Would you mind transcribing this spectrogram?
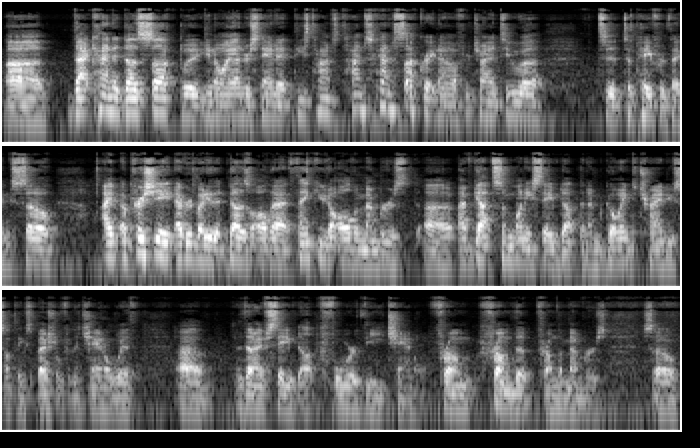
Uh, that kind of does suck, but you know, I understand it. These times, times kind of suck right now if you're trying to, uh, to, to pay for things. So I appreciate everybody that does all that. Thank you to all the members. Uh, I've got some money saved up that I'm going to try and do something special for the channel with, uh, that I've saved up for the channel from, from the, from the members. So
